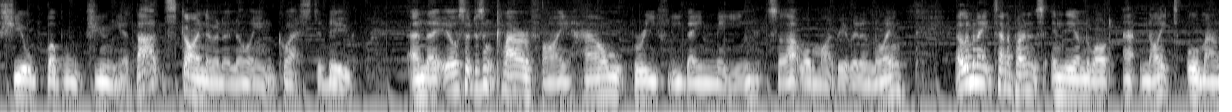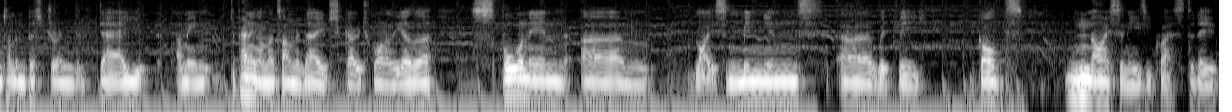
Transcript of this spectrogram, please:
shield bubble junior. That's kind of an annoying quest to do. And it also doesn't clarify how briefly they mean, so that one might be a bit annoying. Eliminate 10 opponents in the Underworld at night or Mount Olympus during the day. I mean, depending on the time of day, just go to one or the other. Spawn in um, like some minions uh, with the gods. Nice and easy quest to do.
